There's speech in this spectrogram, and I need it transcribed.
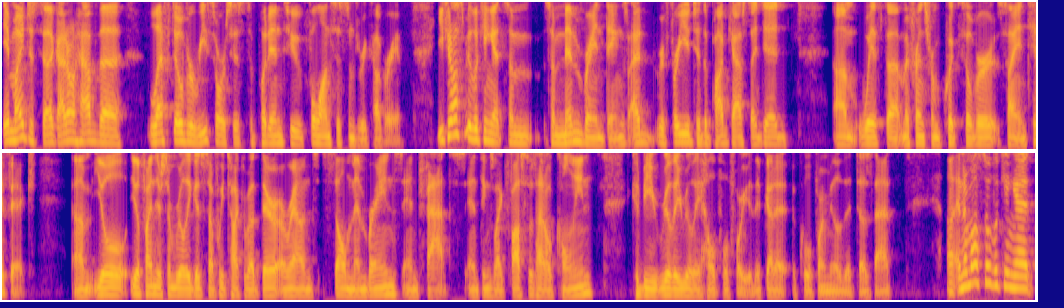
it might just say like I don't have the leftover resources to put into full on systems recovery. You can also be looking at some some membrane things. I'd refer you to the podcast I did um, with uh, my friends from Quicksilver Scientific. Um, you'll you'll find there's some really good stuff we talk about there around cell membranes and fats and things like phosphatidylcholine could be really really helpful for you. They've got a, a cool formula that does that. Uh, and I'm also looking at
